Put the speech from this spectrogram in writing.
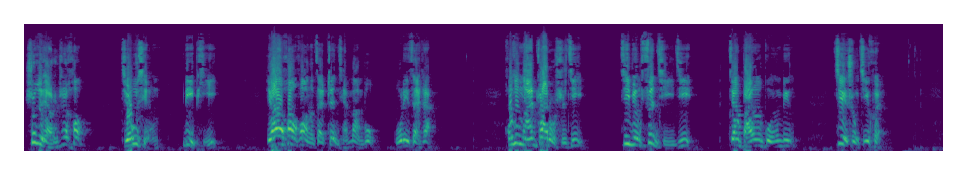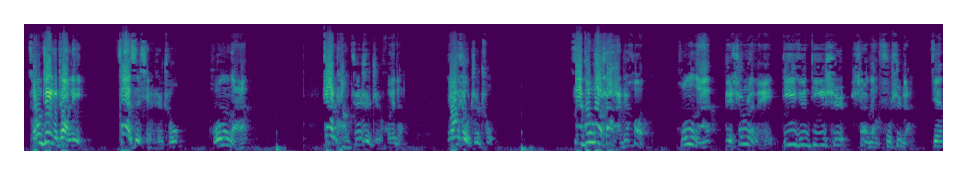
数个小时之后，酒醒力疲，摇摇晃晃的在阵前漫步，无力再战。胡宗南抓住时机，即命奋起一击，将白俄雇佣兵尽数击溃。从这个战例再次显示出胡宗南战场军事指挥的优秀之处。在攻克上海之后。胡宗南被升任为第一军第一师少将副师长兼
